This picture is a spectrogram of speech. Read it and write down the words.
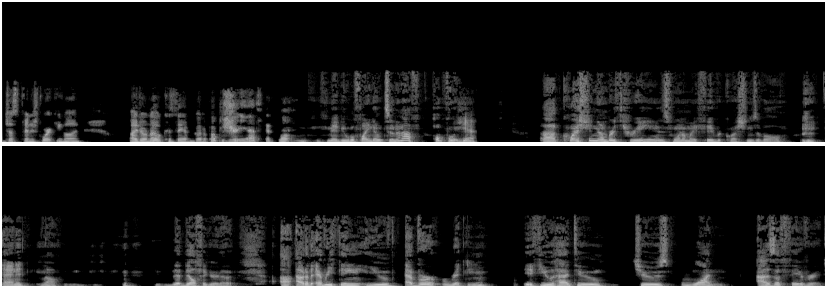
just finished working on, I don't know because they haven't got a publisher yet. well, maybe we'll find out soon enough. Hopefully. Yeah. Uh, question number three is one of my favorite questions of all. and it, well, they'll figure it out. Uh, out of everything you've ever written, if you had to choose one as a favorite,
